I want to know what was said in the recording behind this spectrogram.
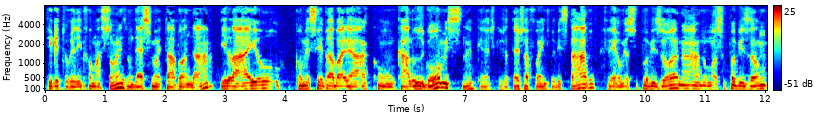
Diretoria de Informações, no 18º andar, e lá eu comecei a trabalhar com Carlos Gomes, né, que acho que já até já foi entrevistado. Ele era o meu supervisor na numa supervisão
